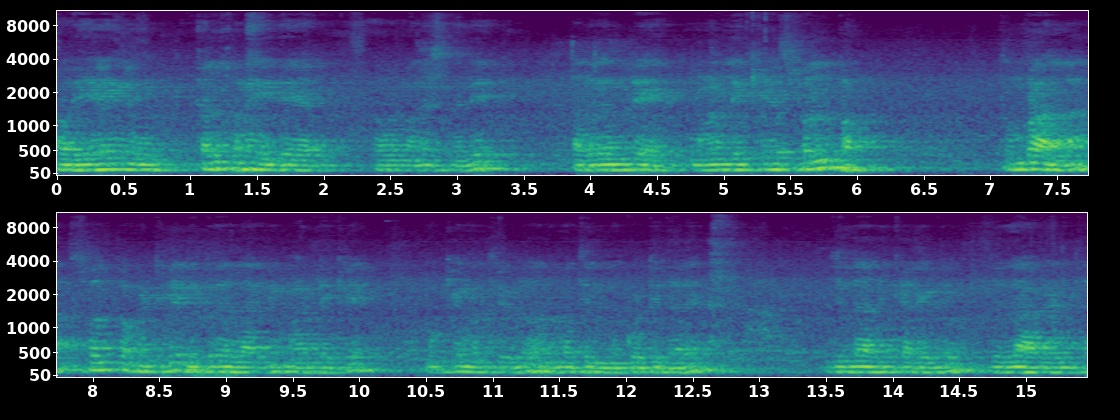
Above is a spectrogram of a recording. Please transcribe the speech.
ಅವ್ರ ಏನು ಕಲ್ಪನೆ ಇದೆ ಅವರ ಮನಸ್ಸಿನಲ್ಲಿ, ಅದರಂತೆ ಮಾಡಲಿಕ್ಕೆ ಸ್ವಲ್ಪ, ತುಂಬ ಅಲ್ಲ, ಸ್ವಲ್ಪ ಮಟ್ಟಿಗೆ ಲಿಬರಲ್ ಆಗಿ ಮಾಡಲಿಕ್ಕೆ ಮುಖ್ಯಮಂತ್ರಿಗಳು ಅನುಮತಿಯನ್ನು ಕೊಟ್ಟಿದ್ದಾರೆ. ಜಿಲ್ಲಾಧಿಕಾರಿಗಳು ಜಿಲ್ಲಾ ಆಡಳಿತ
